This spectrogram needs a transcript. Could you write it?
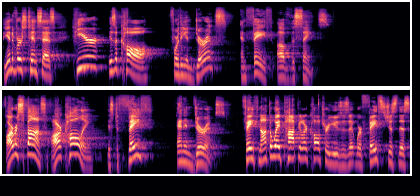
The end of verse 10 says, Here is a call for the endurance and faith of the saints. Our response, our calling, is to faith and endurance. Faith, not the way popular culture uses it, where faith's just this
